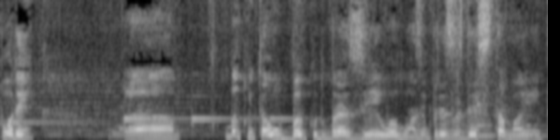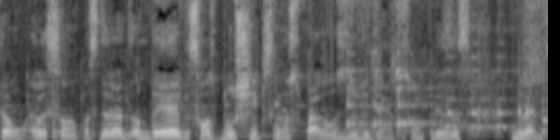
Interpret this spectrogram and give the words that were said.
Porém, uh, Banco Itaú, Banco do Brasil, algumas empresas desse tamanho, então elas são consideradas Ambev, são as blue chips que nos pagam os dividendos, são empresas grandes.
